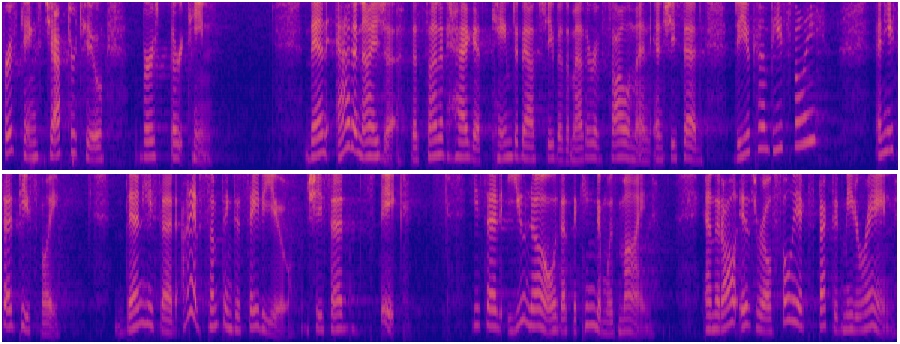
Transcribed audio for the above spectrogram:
1 Kings chapter 2, verse 13. Then Adonijah, the son of Haggith, came to Bathsheba, the mother of Solomon, and she said, Do you come peacefully? And he said, Peacefully. Then he said, I have something to say to you. She said, Speak. He said, You know that the kingdom was mine, and that all Israel fully expected me to reign.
